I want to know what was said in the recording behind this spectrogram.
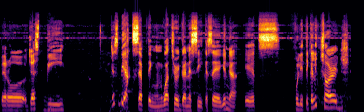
Pero just be just be accepting on what you're gonna see kasi yun nga, it's politically charged.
